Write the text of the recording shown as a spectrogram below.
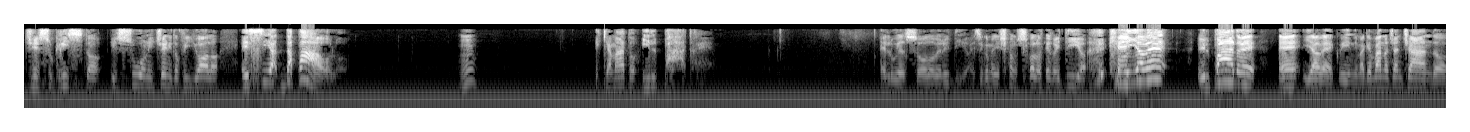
Gesù Cristo, il suo unigenito figliuolo, e sia da Paolo. Mm? È chiamato il Padre. E lui è il solo vero Dio. E siccome c'è un solo vero Dio, che è Yahweh, il Padre è Yahweh, quindi, ma che vanno cianciando,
